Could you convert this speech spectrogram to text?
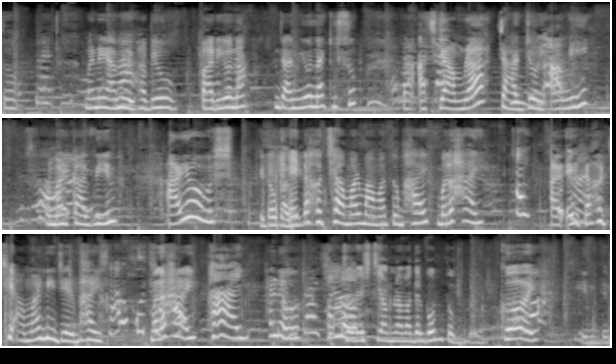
তো মানে আমি ওইভাবেও পারিও না জানিও না কিছু। আজকে আমরা চারজন আমি আমার কাজিন আয়ুষ। এটা হচ্ছে আমার মামাতো ভাই। বলো হাই আর এটা হচ্ছে আমার নিজের ভাই। বলো হাই হাই হ্যালো হ্যালো চলে এসেছি আমরা আমাদের গন্তব্যে। কই? এদিক।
